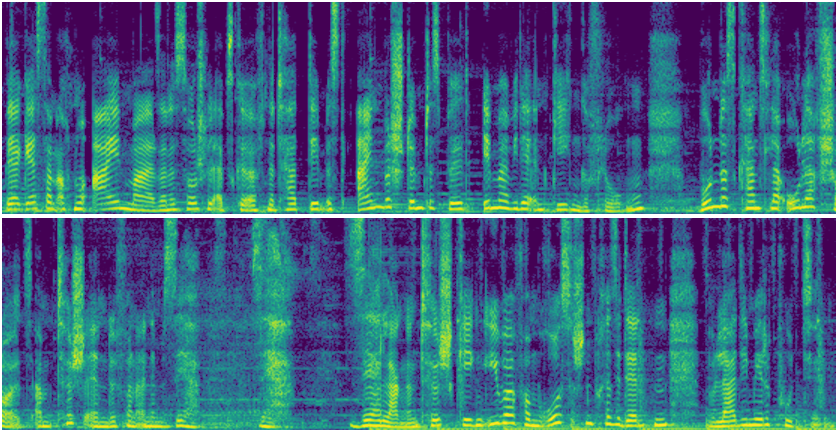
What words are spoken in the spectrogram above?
Wer gestern auch nur einmal seine Social Apps geöffnet hat, dem ist ein bestimmtes Bild immer wieder entgegengeflogen. Bundeskanzler Olaf Scholz am Tischende von einem sehr, sehr sehr langen Tisch gegenüber vom russischen Präsidenten Wladimir Putin.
